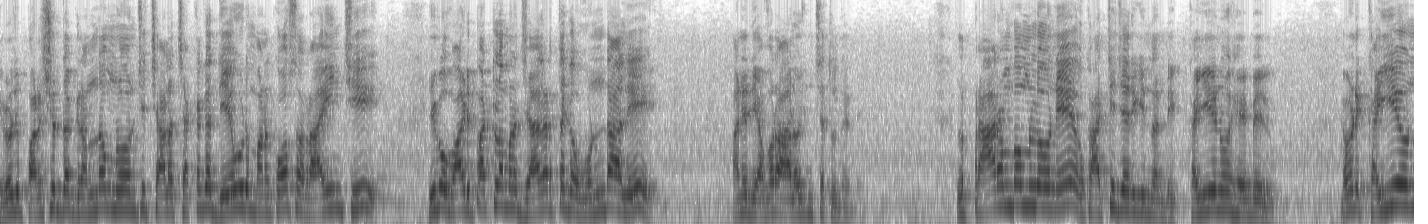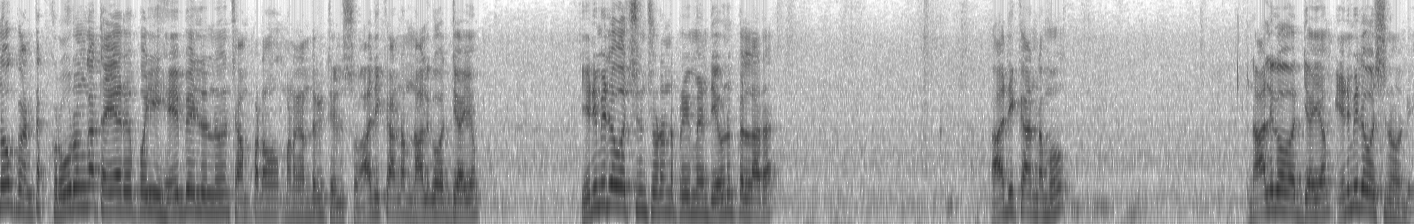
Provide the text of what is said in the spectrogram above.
ఈరోజు పరిశుద్ధ గ్రంథంలో నుంచి చాలా చక్కగా దేవుడు మన కోసం రాయించి ఇక వాడి పట్ల మన జాగ్రత్తగా ఉండాలి అనేది ఎవరు ఆలోచించట్లేదండి. ప్రారంభంలోనే ఒక హత్య జరిగిందండి కయ్యేను హేబేలు. కాబట్టి కయ్యేను అంత క్రూరంగా తయారైపోయి హేబేలును చంపడం మనకందరికీ తెలుసు. ఆది కాండం నాలుగో అధ్యాయం ఎనిమిదో వచ్చిన చూడండి ప్రియమైన దేవుని పిల్లారా. ఆది కాండము నాలుగో అధ్యాయం ఎనిమిదో వచ్చిన అండి.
